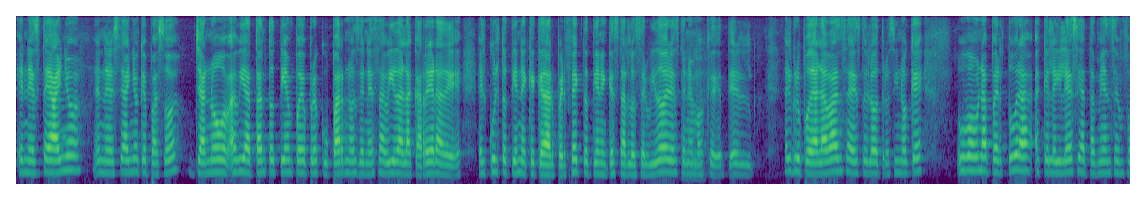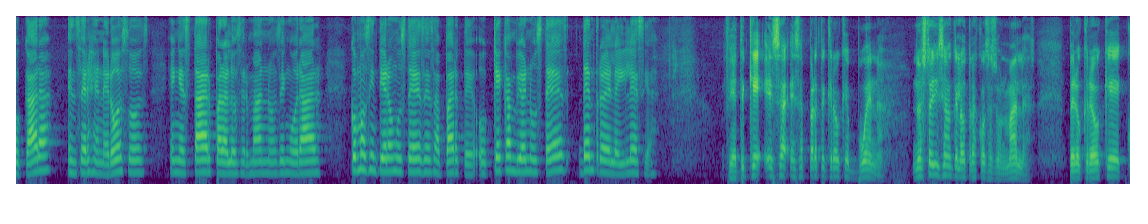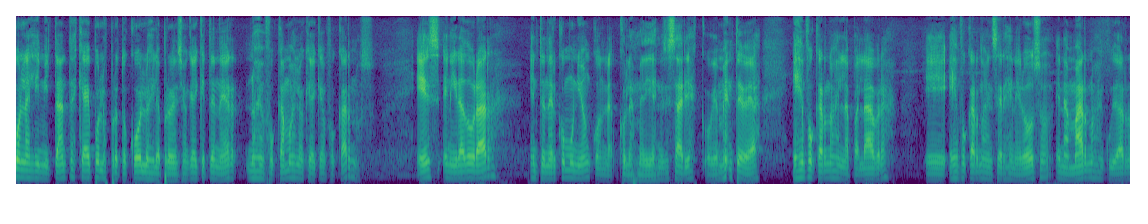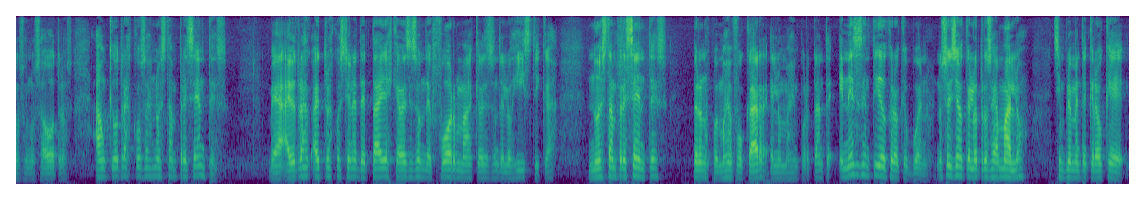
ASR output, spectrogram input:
en este año, en este año que pasó, ya no había tanto tiempo de preocuparnos en esa vida, la carrera de el culto tiene que quedar perfecto, tienen que estar los servidores, tenemos que el, el grupo de alabanza, esto y lo otro, sino que hubo una apertura a que la iglesia también se enfocara en ser generosos, en estar para los hermanos, en orar. ¿Cómo sintieron ustedes esa parte o qué cambió en ustedes dentro de la iglesia? Fíjate que esa, esa parte creo que es buena no estoy diciendo que las otras cosas son malas, pero creo que con las limitantes que hay por los protocolos y la prevención que hay que tener, nos enfocamos en lo que hay que enfocarnos. Es en ir a adorar, en tener comunión con, las medidas necesarias, obviamente, vea, es enfocarnos en la palabra, eh, es enfocarnos en ser generosos, en amarnos, en cuidarnos unos a otros, aunque otras cosas no están presentes. Vea, hay otras, hay otras cuestiones, detalles que a veces son de forma, que a veces son de logística, no están presentes, pero nos podemos enfocar en lo más importante. En ese sentido creo que es bueno. No estoy diciendo que el otro sea malo, simplemente creo que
